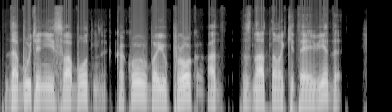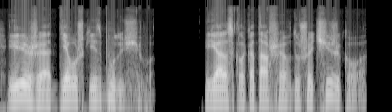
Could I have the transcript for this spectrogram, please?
Да будь они и свободны, какой в бою прок от знатного китаеведа или же от девушки из будущего. Ярость, клокотавшая в душе Чижикова,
